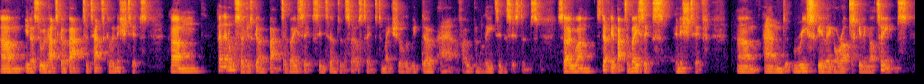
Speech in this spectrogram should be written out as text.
Um, you know so we've had to go back to tactical initiatives. Um, and then also just going back to basics in terms of the sales teams to make sure that we don't have open leads in the systems. So um, it's definitely a back to basics initiative um, and reskilling or upskilling our teams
